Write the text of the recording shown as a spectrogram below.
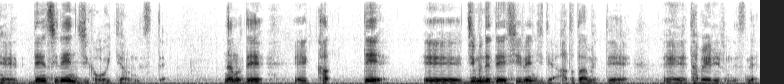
えー、電子レンジが置いてあるんですって。なので、えー、買って、えー、自分で電子レンジで温めて、え食べれるんですね。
